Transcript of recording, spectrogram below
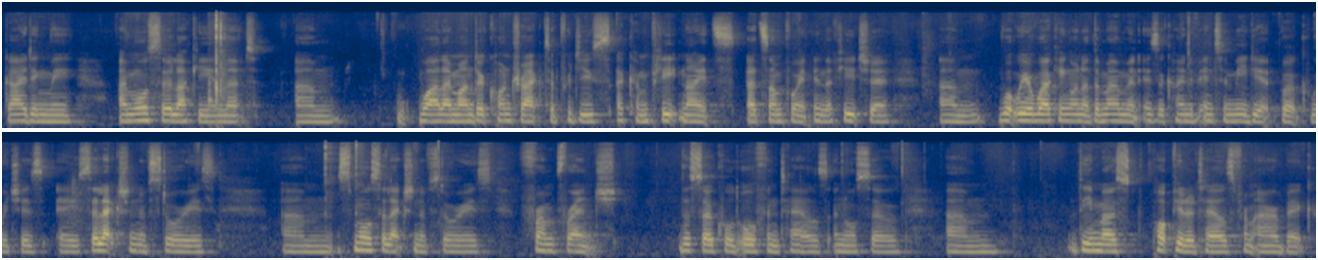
guiding me. I'm also lucky in that um, while I'm under contract to produce a complete Nights at some point in the future, um, what we are working on at the moment is a kind of intermediate book, which is a selection of stories, um, small selection of stories from French, the so-called orphan tales, and also um, the most popular tales from Arabic,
